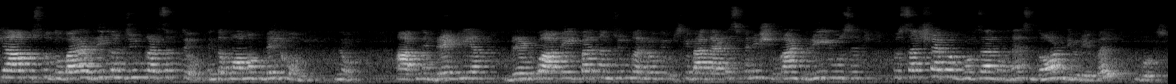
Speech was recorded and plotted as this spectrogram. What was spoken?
क्या आप उसको दोबारा रिकंज्यूम कर सकते हो? In the form of milk only no आपने ब्रेड लिया। ब्रेड को आप एक बार कंज्यूम कर लोगे। उसके बाद that is finish you can't reuse it तो such type of goods are known as non durable goods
